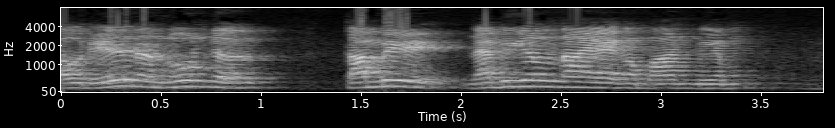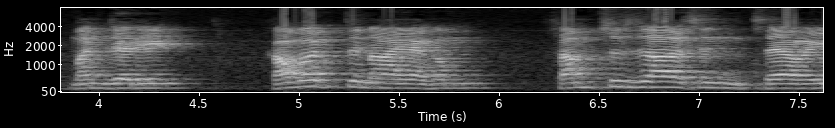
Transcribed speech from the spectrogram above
அவர் எழுதின நூல்கள் தமிழ் நபிகள் நாயகம் ஆன்மியம் மஞ்சரி கவத்து நாயகம் சம்சுஜாசின் சேவை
